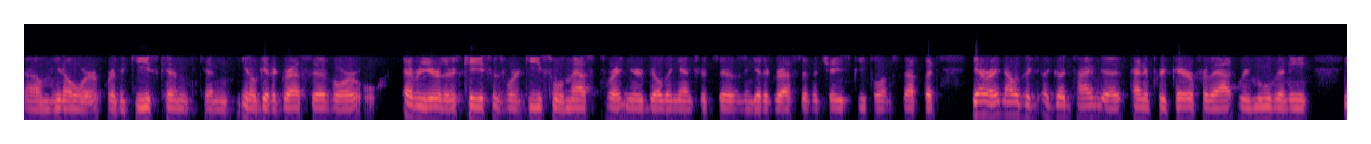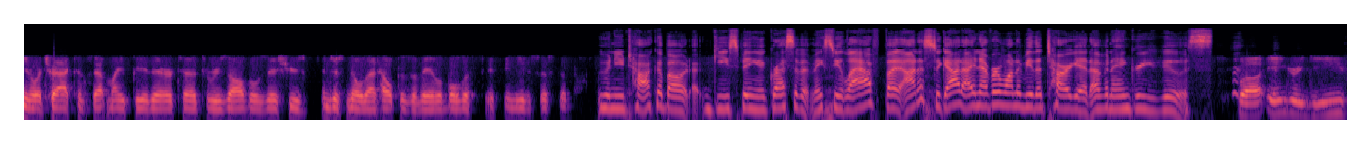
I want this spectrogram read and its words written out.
Um, you know, where, where the geese can can you know get aggressive, or every year there's cases where geese will nest right near building entrances and get aggressive and chase people and stuff. But yeah, right now is a, a good time to kind of prepare for that, remove any you know attractants that might be there to, to resolve those issues and just know that help is available if, if you need assistance when you talk about geese being aggressive it makes me laugh but honest to god i never want to be the target of an angry goose well, angry geese,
